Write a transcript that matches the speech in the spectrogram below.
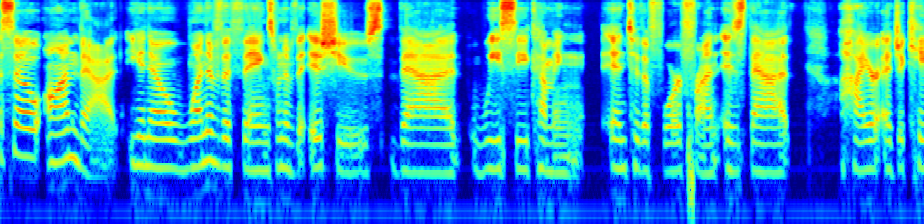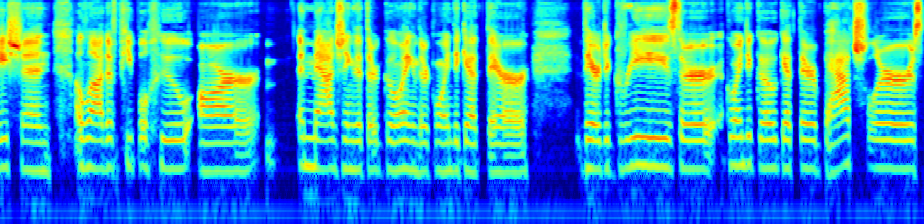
So, on that, you know, one of the things, one of the issues that we see coming into the forefront is that higher education, a lot of people who are imagining that they're going they're going to get their their degrees they're going to go get their bachelors.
